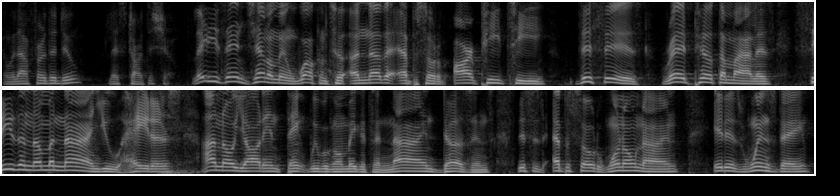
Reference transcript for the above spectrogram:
And without further ado, let's start the show. Ladies and gentlemen, welcome to another episode of RPT. This is Red Pill Tamales, season number nine, you haters. I know y'all didn't think we were gonna make it to nine dozens. This is episode 109. It is Wednesday,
